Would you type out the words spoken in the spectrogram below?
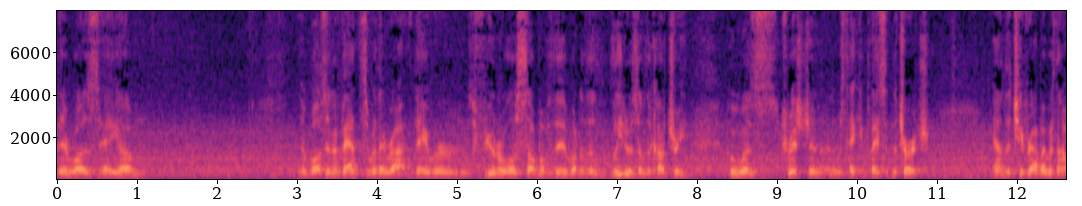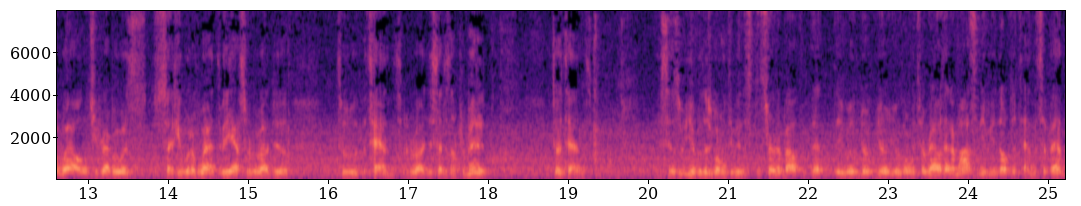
There was a. Um, there was an event where they were they were funeral of some of the one of the leaders of the country, who was Christian, and it was taking place in the church and the chief rabbi was not well. The chief rabbi was said he would have went, but he asked Rav Ovadia to attend. Rav Ovadia said it's not permitted to attend. He says, yeah, but there's going to be this concern about that they, you're, going to arouse animosity if you don't attend this event.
